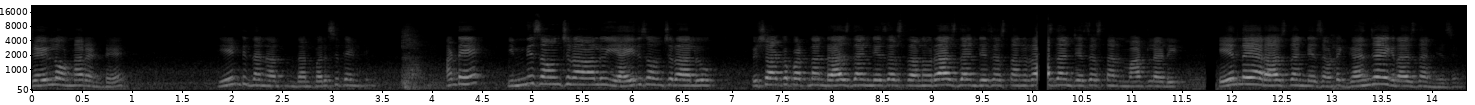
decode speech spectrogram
జైల్లో ఉన్నారంటే ఏంటి దాని దాని పరిస్థితి ఏంటి? అంటే ఇన్ని సంవత్సరాలు ఈ ఐదు సంవత్సరాలు విశాఖపట్నాన్ని రాజధాని చేసేస్తాను రాజధాని చేసేస్తాను రాజధాని చేసేస్తానని మాట్లాడి ఏందయ్యా రాజధాని చేసావు అంటే గంజాయికి రాజధాని చేశాడు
